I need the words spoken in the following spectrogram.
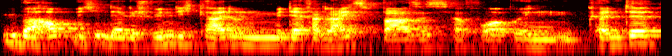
überhaupt nicht in der Geschwindigkeit und mit der Vergleichsbasis hervorbringen könnte.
